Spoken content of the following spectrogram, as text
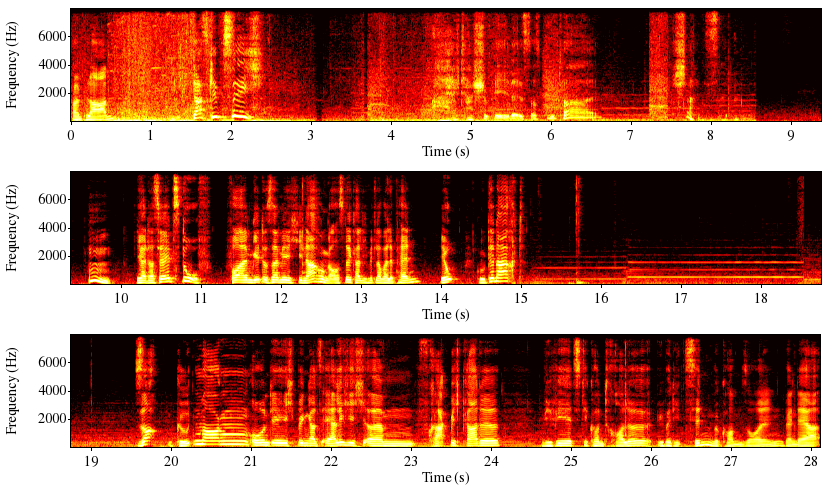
Kein Plan. Das gibt's nicht! Alter Schwede, ist das brutal. Scheiße. Hm, ja, das ist ja jetzt doof. Vor allem geht uns allmählich die Nahrung aus, ne? Kann ich mittlerweile pennen? Jo, gute Nacht. So, guten Morgen und ich bin ganz ehrlich, ich ähm, frage mich gerade, wie wir jetzt die Kontrolle über die Zinnen bekommen sollen, wenn der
